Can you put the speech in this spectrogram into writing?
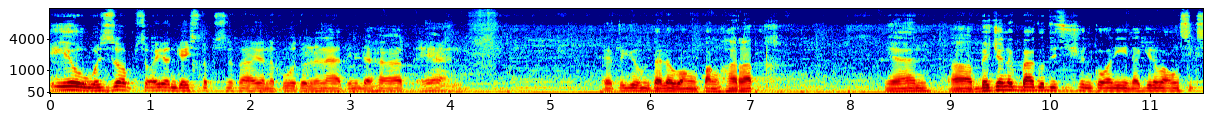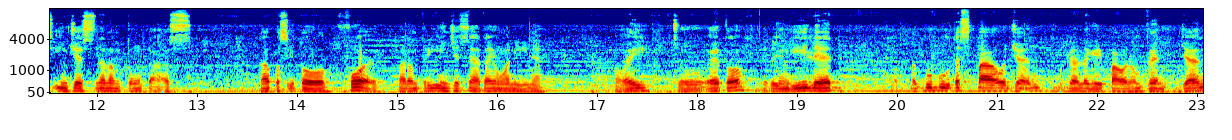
Yo, what's up? So ayun guys, tapos na tayo. Naputol na natin lahat. Ayan. Ito yung dalawang pangharap. Yan. Uh, medyo nagbago decision ko kanina. Ginawa kong 6 inches na lang tong taas. Tapos ito 4. Parang 3 inches yata yung kanina. Okay? So, ito. Ito yung gilid. Magbubutas pa ako dyan. Maglalagay pa ako ng vent dyan.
